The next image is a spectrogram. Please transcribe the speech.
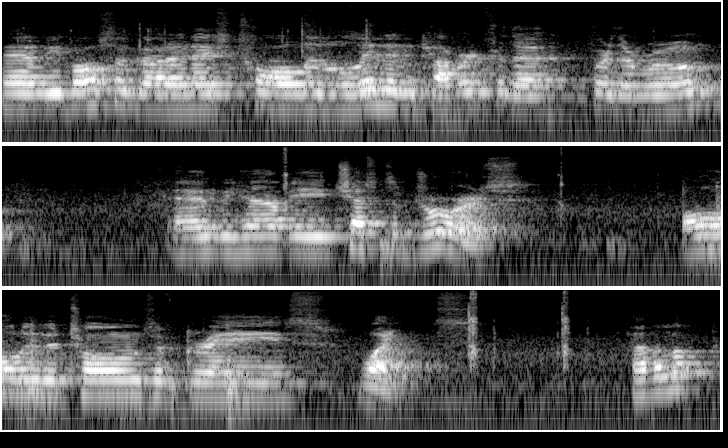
And we've also got a nice tall little linen cupboard for the, for the room. And we have a chest of drawers, all in the tones of grays, whites. Have a look.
